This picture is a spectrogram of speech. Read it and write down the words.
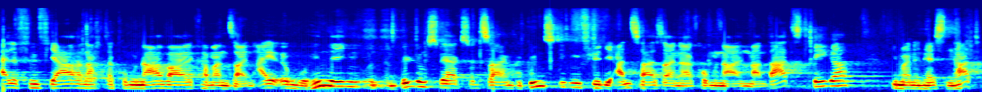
Alle fünf Jahre nach der Kommunalwahl kann man sein Ei irgendwo hinlegen und ein Bildungswerk sozusagen begünstigen für die Anzahl seiner kommunalen Mandatsträger, die man in Hessen hat.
